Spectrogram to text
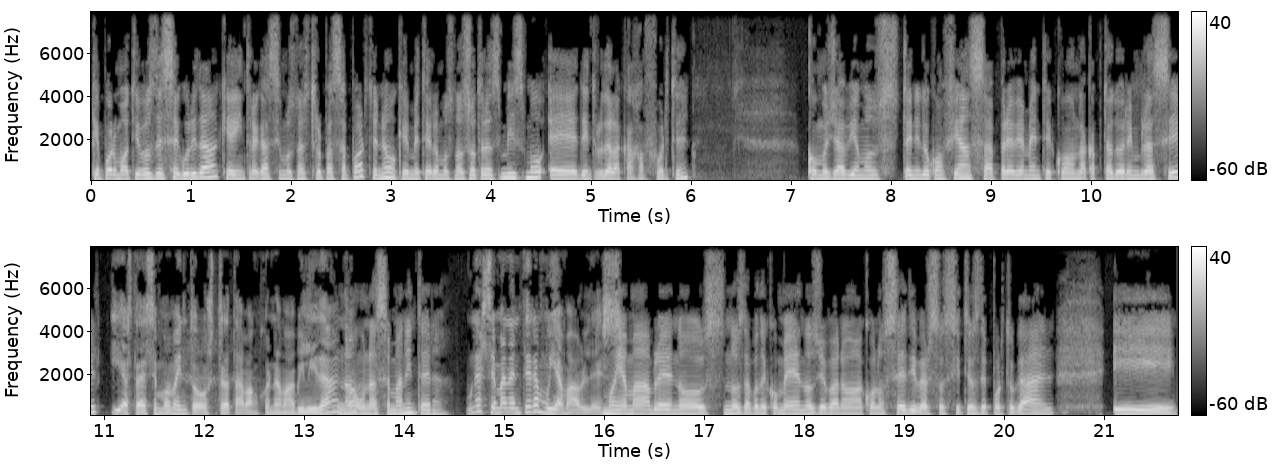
que por motivos de seguridad que entregásemos nuestro pasaporte, ¿no? Que metiéramos nosotras mismos eh, dentro de la caja fuerte. Como ya habíamos tenido confianza previamente con la captadora en Brasil. Y hasta ese momento os trataban con amabilidad, ¿no? No, una semana entera. Una semana entera muy amables. Muy amables, nos, nos daban de comer, nos llevaron a conocer diversos sitios de Portugal y,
